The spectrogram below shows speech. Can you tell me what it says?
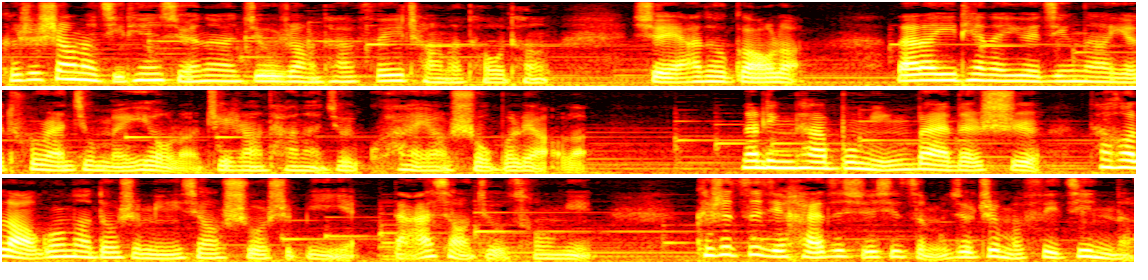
可是上了几天学呢，就让她非常的头疼，血压都高了，来了一天的月经呢也突然就没有了，这让她呢就快要受不了了。那令她不明白的是，她和老公呢都是名校硕士毕业，打小就聪明，可是自己孩子学习怎么就这么费劲呢？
